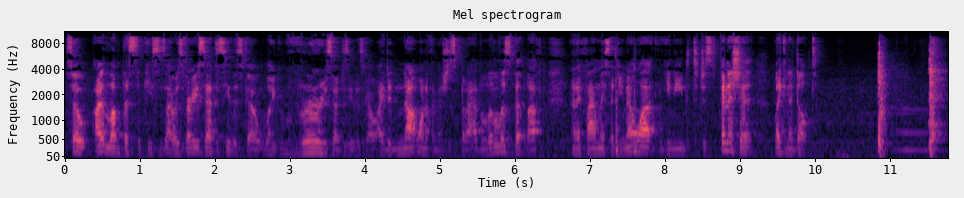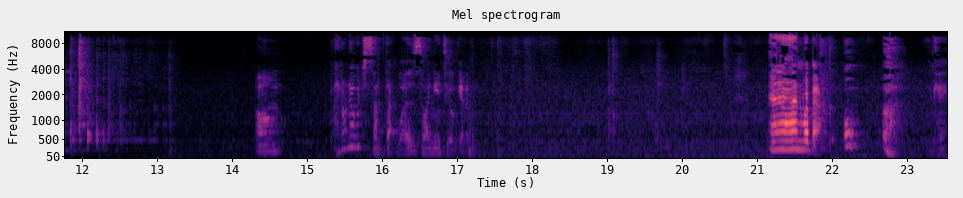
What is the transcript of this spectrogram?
so I love this to pieces. I was very sad to see this go, like very sad to see this go. I did not want to finish this, but I had the littlest bit left. And I finally said, you know what? You need to just finish it like an adult. Um, I don't know which scent that was, so I need to go get it. And we're back. Oh, ugh. okay.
